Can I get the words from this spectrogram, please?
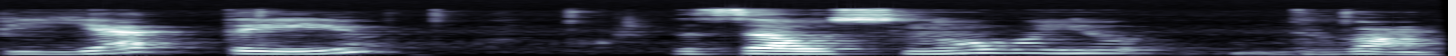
5 за основою 2.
